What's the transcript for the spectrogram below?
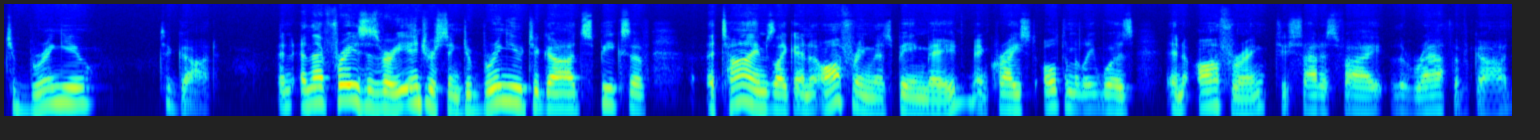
to bring you to God. And, and that phrase is very interesting. To bring you to God speaks of, at times, like an offering that's being made, and Christ ultimately was an offering to satisfy the wrath of God.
